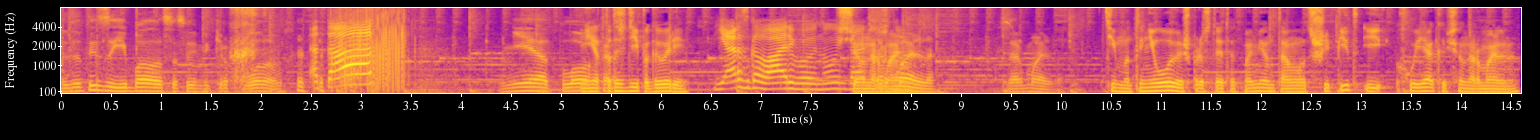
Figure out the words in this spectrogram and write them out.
Это ты заебала со своим микрофоном. А так? Нет, плохо. Нет, подожди, поговори. Я разговариваю, ну и дальше. нормально. Нормально. Нормально. Тима, ты не ловишь просто этот момент, там вот шипит и хуяк, и все нормально.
